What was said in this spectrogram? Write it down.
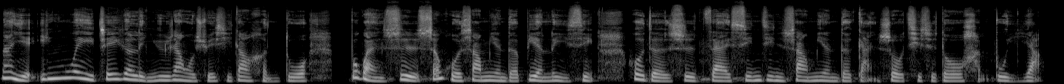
那也因为这一个领域让我学习到很多，不管是生活上面的便利性，或者是在心境上面的感受，其实都很不一样。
